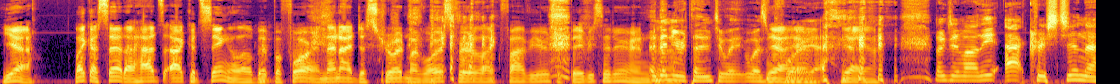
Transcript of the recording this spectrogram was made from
yeah. Like I said, I had I could sing a little bit before, and then I destroyed my voice for like five years with babysitter, and, And then uh, you returned to what it was yeah, before. yeah, yeah. yeah, yeah. Donc, j'ai demandé à Christian, euh,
